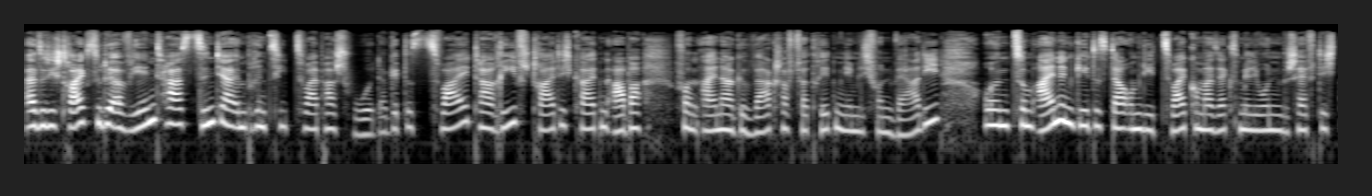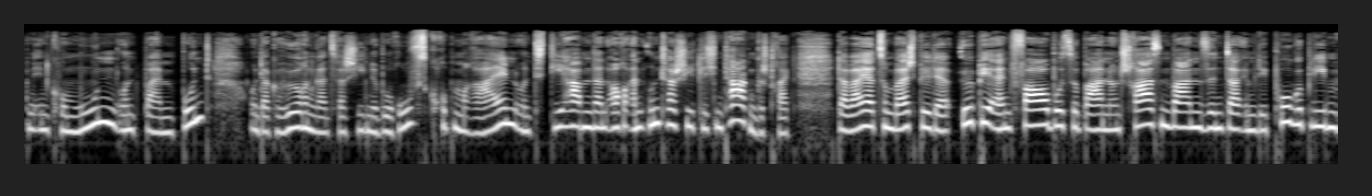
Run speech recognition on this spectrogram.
Also die Streiks, die du erwähnt hast, sind ja im Prinzip zwei Paar Schuhe. Da gibt es zwei Tarifstreitigkeiten, aber von einer Gewerkschaft vertreten, nämlich von Verdi. Und zum einen geht es da um die 2,6 Millionen Beschäftigten in Kommunen und beim Bund. Und da gehören ganz verschiedene Berufsgruppen rein und die haben dann auch an unterschiedlichen Tagen gestreikt. Da war ja zum Beispiel der ÖPNV, Busse, Bahnen und Straßenbahnen sind da im Depot geblieben.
